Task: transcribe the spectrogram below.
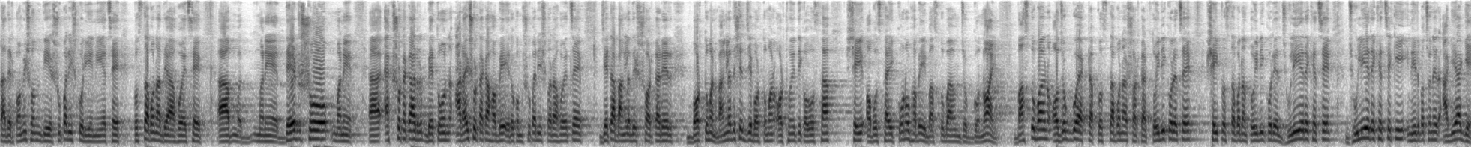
তাদের কমিশন দিয়ে সুপারিশ করিয়ে নিয়েছে, প্রস্তাবনা দেওয়া হয়েছে মানে দেড়শো মানে একশো টাকার বেতন আড়াইশো টাকা হবে এরকম সুপারিশ করা হয়েছে, যেটা বাংলাদেশ সরকারের বর্তমান, বাংলাদেশের যে বর্তমান অর্থনৈতিক অবস্থা, সেই অবস্থায় কোনোভাবেই বাস্তবায়নযোগ্য নয়। বাস্তবায়ন অযোগ্য একটা প্রস্তাবনা সরকার তৈরি করেছে, সেই প্রস্তাবনা তৈরি করে ঝুলিয়ে রেখেছে। ঝুলিয়ে রেখেছে কি নির্বাচনের আগে আগে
